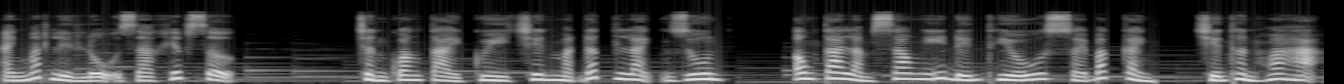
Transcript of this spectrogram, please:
ánh mắt liền lộ ra khiếp sợ. Trần Quang Tài quỳ trên mặt đất lạnh run, ông ta làm sao nghĩ đến thiếu xoáy bắc cảnh, chiến thần hoa hạ.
